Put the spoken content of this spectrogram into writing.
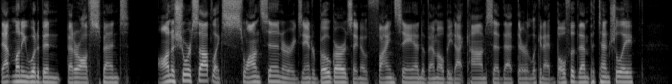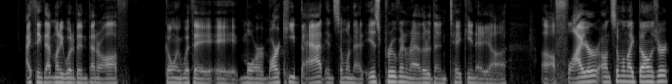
that money would have been better off spent on a shortstop like Swanson or Xander Bogaerts. I know Feinsand of MLB.com said that they're looking at both of them potentially. I think that money would have been better off going with a, a more marquee bat and someone that is proven rather than taking a uh, a flyer on someone like Bellinger.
